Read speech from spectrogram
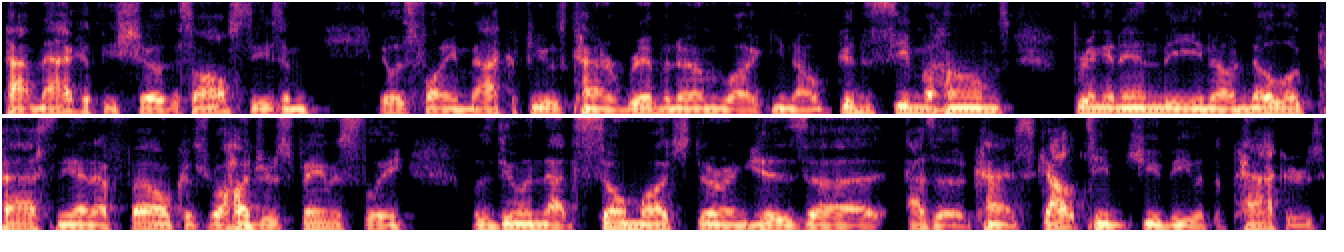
Pat McAfee's show this offseason, it was funny. McAfee was kind of ribbing him, like, you know, good to see Mahomes bringing in the, you know, no look pass in the NFL because Rodgers famously was doing that so much during his uh, as a kind of scout team QB with the Packers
